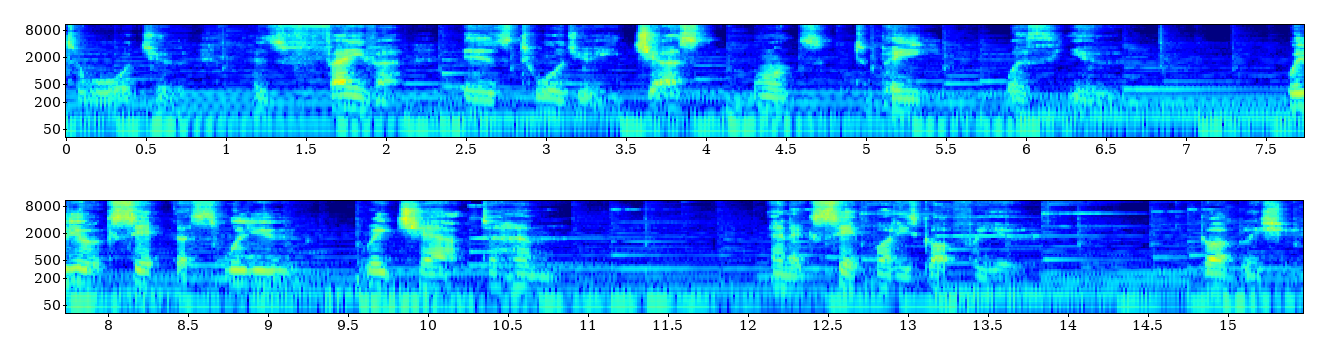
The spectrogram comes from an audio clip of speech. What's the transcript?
towards you. His favor is towards you. He just wants to be with you. Will you accept this? Will you reach out to Him and accept what He's got for you? God bless you.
